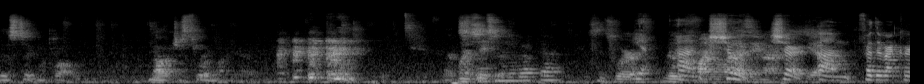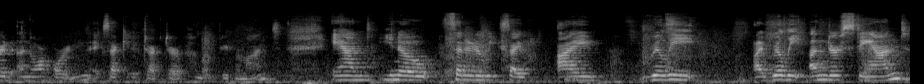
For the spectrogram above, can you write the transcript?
this stigma problem? Not just throw money at it. Wanna That's- say something about that? Since we're Yeah, really um, sure, our. sure. Yeah. Um, for the record, Anore Horton, Executive Director of Hunger Free Vermont. And, you know, Senator Weeks, I, I really, I really understand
